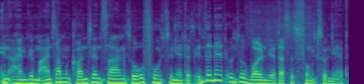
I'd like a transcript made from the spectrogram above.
in einem gemeinsamen Konsens sagen, so funktioniert das Internet und so wollen wir, dass es funktioniert.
